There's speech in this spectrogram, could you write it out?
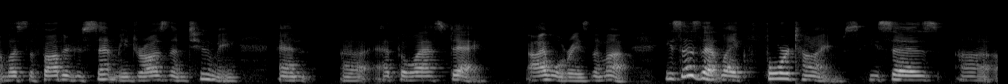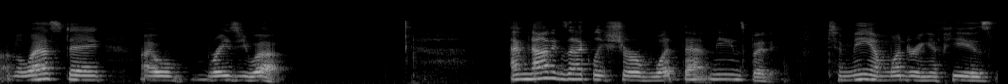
unless the Father who sent me draws them to me, and uh, at the last day I will raise them up. He says that like four times. He says, uh, On the last day I will raise you up. I'm not exactly sure what that means, but to me, I'm wondering if he is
